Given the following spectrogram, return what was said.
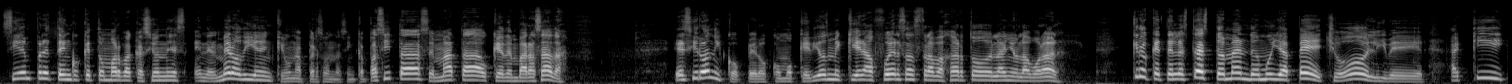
Siempre tengo que tomar vacaciones en el mero día en que una persona se incapacita, se mata o queda embarazada. Es irónico, pero como que Dios me quiera a fuerzas trabajar todo el año laboral. Creo que te lo estás tomando muy a pecho, Oliver. Aquí,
